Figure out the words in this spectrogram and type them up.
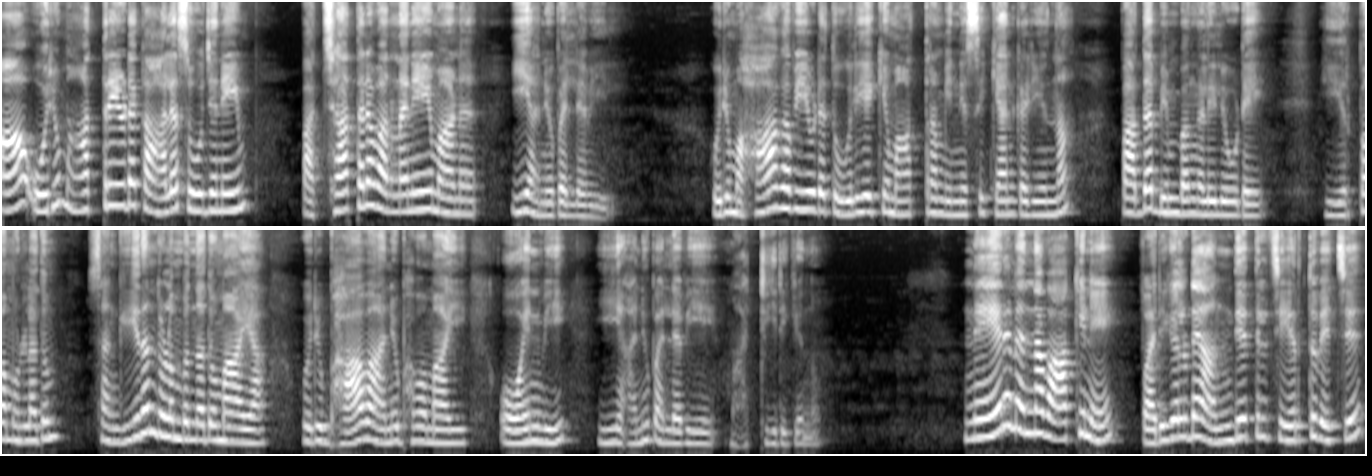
ആ ഒരു മാത്രയുടെ കാലസൂചനയും പശ്ചാത്തല വർണനയുമാണ് ഈ അനുപല്ലവിയിൽ. ഒരു മഹാകവിയുടെ തൂലികയ്ക്ക് മാത്രം വിന്യസിക്കാൻ കഴിയുന്ന പദബിംബങ്ങളിലൂടെ ഈർപ്പമുള്ളതും സംഗീതം തുളുമ്പുന്നതുമായ ഒരു ഭാവാനുഭവമായി ഒ എൻ വി ഈ അനുപല്ലവിയെ മാറ്റിയിരിക്കുന്നു. നേരമെന്ന വാക്കിനെ വരികളുടെ അന്ത്യത്തിൽ ചേർത്തു വെച്ച്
